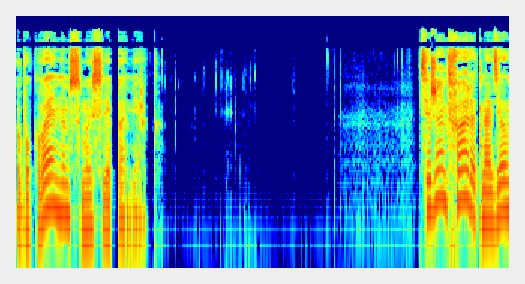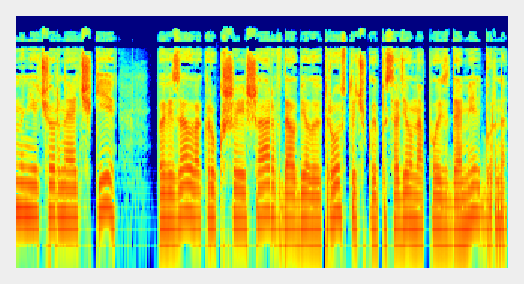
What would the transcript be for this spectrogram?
в буквальном смысле померк. Сержант Фаррет надел на нее черные очки — повязал вокруг шеи шарф, дал белую тросточку и посадил на поезд до Мельбурна,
